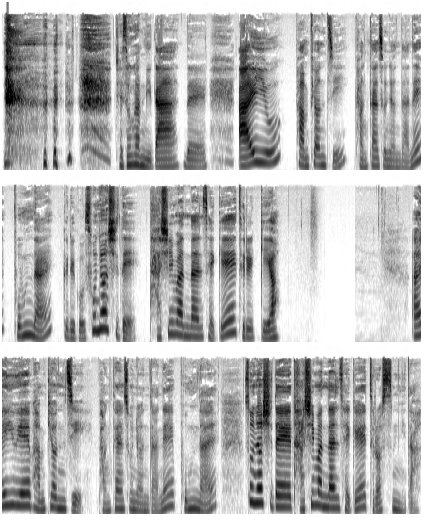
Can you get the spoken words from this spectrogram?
죄송합니다. 네. 아이유, 반편지, 방탄소년단의 봄날, 그리고 소녀시대, 다시 만난 세계 들을게요. 아이유의 반편지, 방탄소년단의 봄날, 소녀시대의 다시 만난 세계 들었습니다.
